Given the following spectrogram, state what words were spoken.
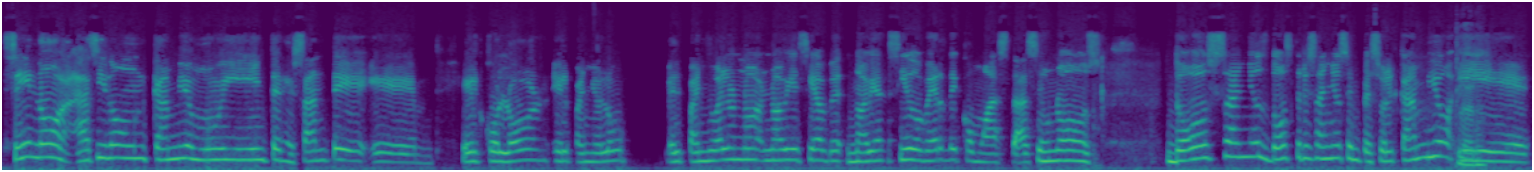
Sí, no, ha sido un cambio muy interesante. Eh, el color, el pañuelo el pañuelo no, no, había sido, no había sido verde como hasta hace unos dos años, dos, tres años empezó el cambio claro. y eh,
